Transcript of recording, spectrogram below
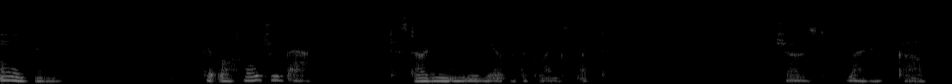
anything that will hold you back to starting the new year with a blank slate. Just let it go.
